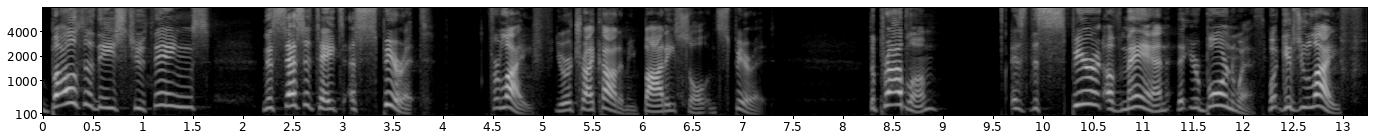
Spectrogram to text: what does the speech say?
Both of these two things necessitates a spirit for life. You're a trichotomy, body, soul, and spirit. The problem is the spirit of man that you're born with, what gives you life,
